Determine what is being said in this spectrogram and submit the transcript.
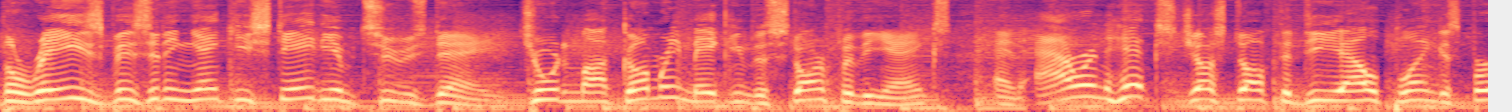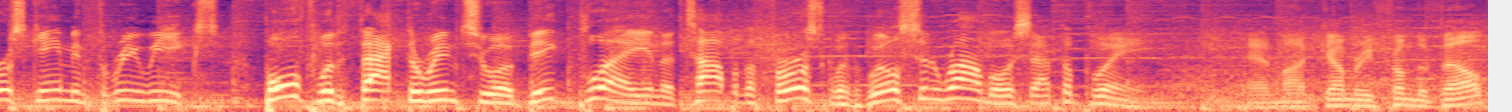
The Rays visiting Yankee Stadium Tuesday. Jordan Montgomery making the start for the Yanks, and Aaron Hicks just off the DL playing his first game in three weeks. Both would factor into a big play in the top of the first with Wilson Ramos at the plate. And Montgomery from the belt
